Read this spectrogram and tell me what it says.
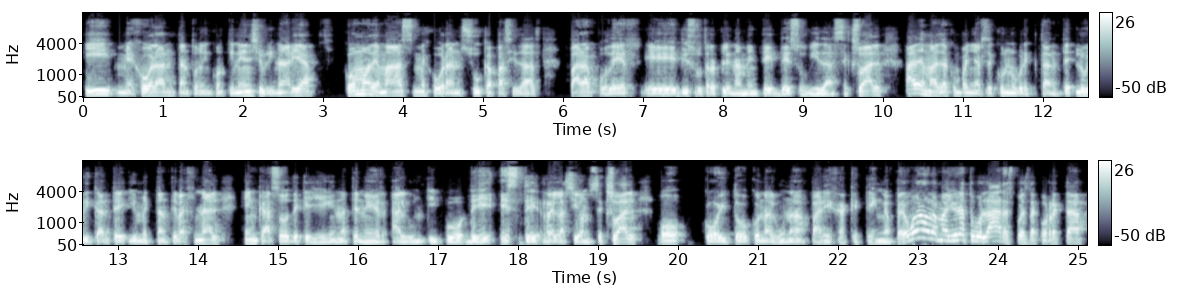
y mejoran tanto la incontinencia urinaria como además mejoran su capacidad para poder eh, disfrutar plenamente de su vida sexual, además de acompañarse con lubricante, lubricante y humectante vaginal en caso de que lleguen a tener algún tipo de este, relación sexual o coito con alguna pareja que tenga. Pero bueno, la mayoría tuvo la respuesta correcta.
